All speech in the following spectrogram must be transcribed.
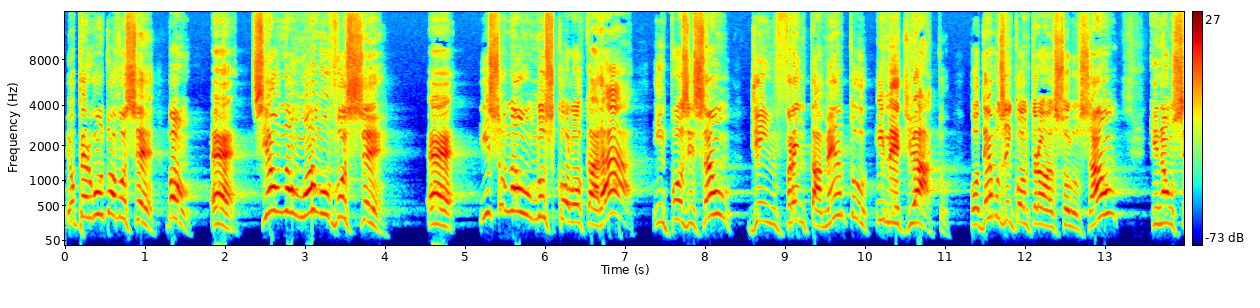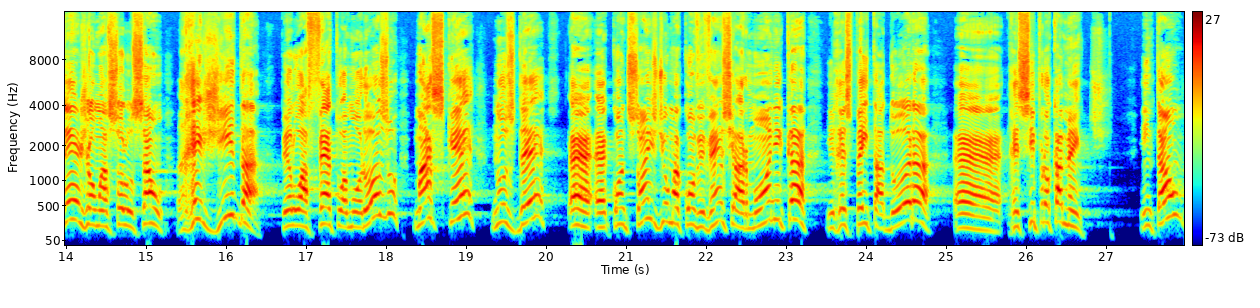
eu pergunto a você: bom, é, se eu não amo você, é, isso não nos colocará em posição de enfrentamento imediato podemos encontrar uma solução que não seja uma solução regida pelo afeto amoroso, mas que nos dê é, é, condições de uma convivência harmônica e respeitadora é, reciprocamente. Então,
